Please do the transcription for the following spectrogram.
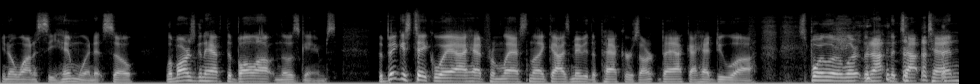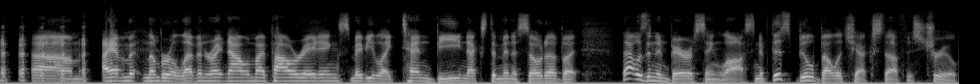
you know, want to see him win it. So Lamar's gonna have to ball out in those games. The biggest takeaway I had from last night, guys, maybe the Packers aren't back. I had to, uh, spoiler alert, they're not in the top 10. Um, I have them at number 11 right now in my power ratings, maybe like 10B next to Minnesota, but that was an embarrassing loss. And if this Bill Belichick stuff is true,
